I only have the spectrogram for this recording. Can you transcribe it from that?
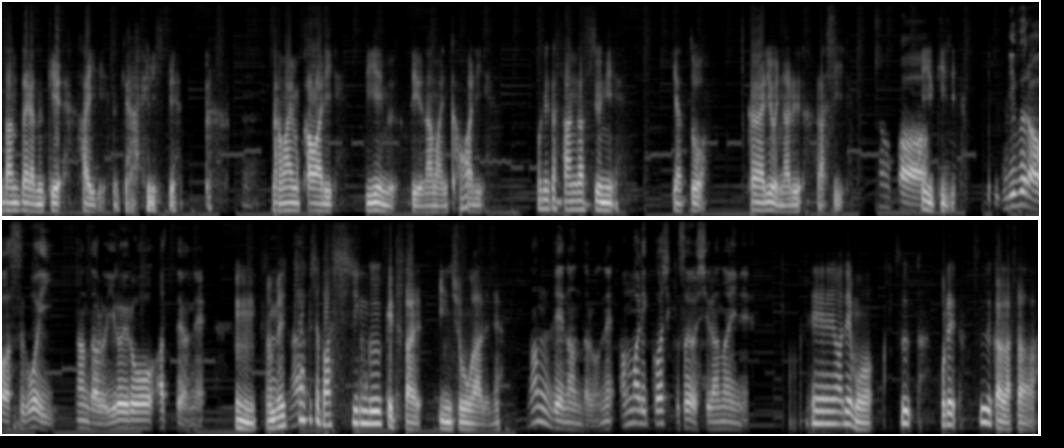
団体が抜け入り、抜け入りして、名前も変わり、DM っていう名前に変わり、それが3月中にやっと使えるようになるらしいっなんかて、いう記事。リブラはすごい、なんだろう、いろいろあったよね。うん。めちゃくちゃバッシング受けてた印象があるね。なんでなんだろうね。あんまり詳しくそれを知らないね。これはでも、つこれ、通貨がさ、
